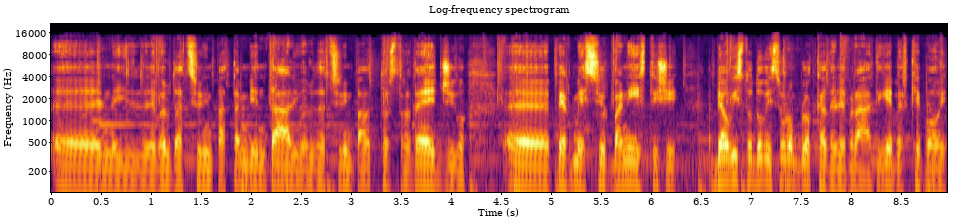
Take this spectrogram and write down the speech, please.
eh, nelle valutazioni impatto ambientali, valutazioni impatto strategico, eh, permessi urbanistici. Abbiamo visto dove sono bloccate le pratiche perché poi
